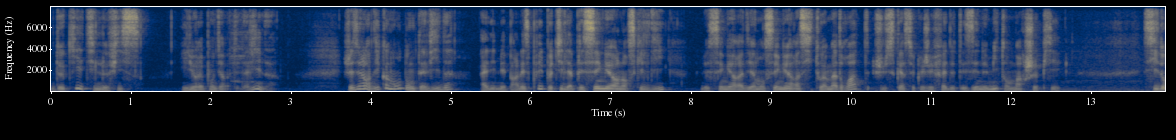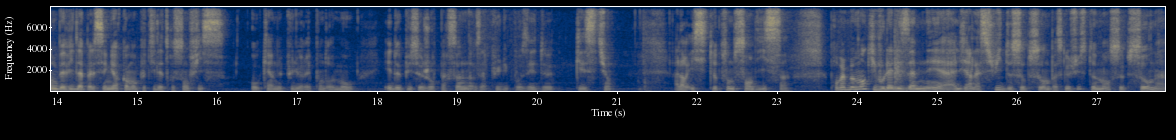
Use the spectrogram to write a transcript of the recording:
De qui est-il le fils? Ils lui répondirent, de David. Jésus leur dit, comment donc David, animé par l'Esprit, peut-il l'appeler Seigneur lorsqu'il dit, Le Seigneur a dit à mon Seigneur, assis-toi à ma droite, jusqu'à ce que j'ai fait de tes ennemis ton marchepied. Si donc David l'appelle Seigneur, comment peut-il être son fils? Aucun ne put lui répondre mot, et depuis ce jour, personne n'osa pu lui poser de questions. Alors il cite le psaume 110, probablement qu'il voulait les amener à lire la suite de ce psaume, parce que justement ce psaume,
